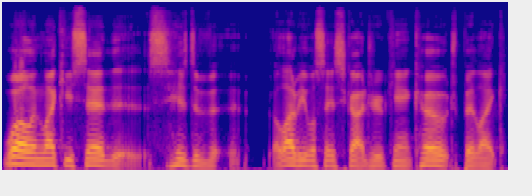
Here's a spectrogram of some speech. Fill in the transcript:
Well, and like you said, his a lot of people say Scott Drew can't coach, but like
